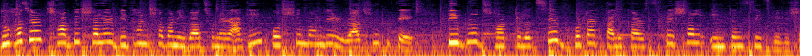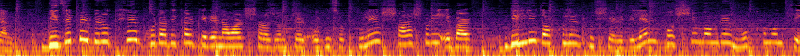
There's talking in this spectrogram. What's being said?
দু হাজার ছাব্বিশ সালের বিধানসভা নির্বাচনের আগেই পশ্চিমবঙ্গের রাজনীতিতে তীব্র ঝড় তুলেছে ভোটার তালিকার স্পেশাল ইন্টেন্সিভ রিভিশন। বিজেপির বিরুদ্ধে ভোটাধিকার কেড়ে নেওয়ার ষড়যন্ত্রের অভিযোগ তুলে সরাসরি এবার দিল্লি দখলের হুঁশিয়ারি দিলেন পশ্চিমবঙ্গের মুখ্যমন্ত্রী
